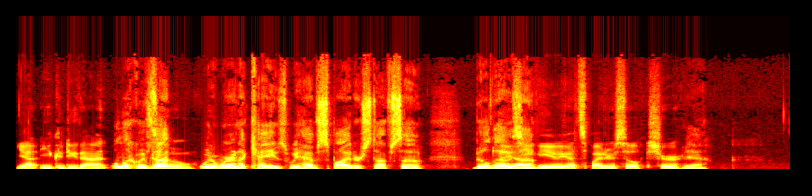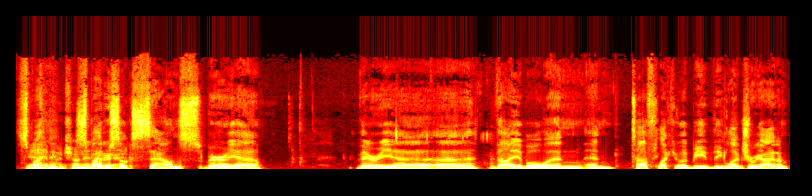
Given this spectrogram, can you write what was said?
Yeah, you could do that. well, look, we've got So- we're we're in a caves. We have spider stuff, so build a Oh, so uh, you, you got spider silk, sure. yeah. Yeah, punch on spider silk sounds very uh very uh, uh valuable and and tough like it would be the luxury item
